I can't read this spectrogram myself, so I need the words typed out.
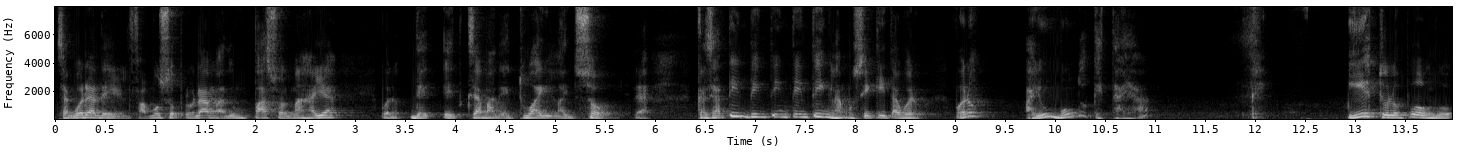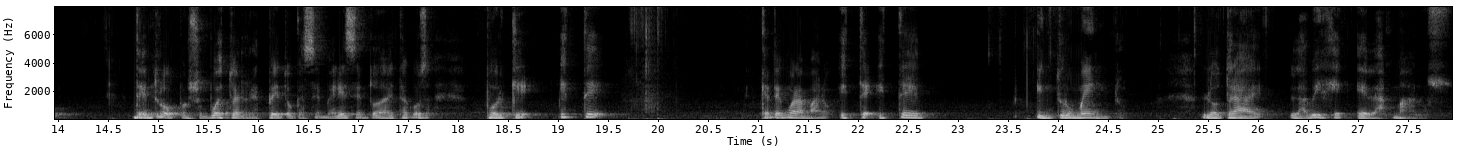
¿Se acuerdan del famoso programa de un paso al más allá? Bueno, de, se llama The Twilight Zone sea tin, tin, tin, tin, tin, la musiquita. Bueno, bueno, hay un mundo que está allá. Y esto lo pongo dentro, por supuesto, del respeto que se merecen todas estas cosas, porque este que tengo en la mano, este, este instrumento lo trae la Virgen en las manos.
